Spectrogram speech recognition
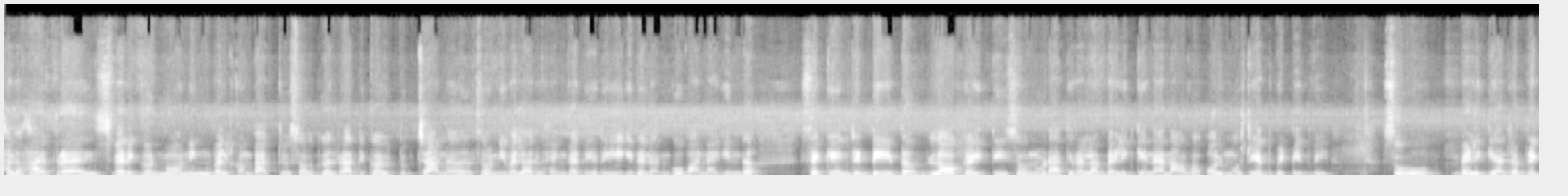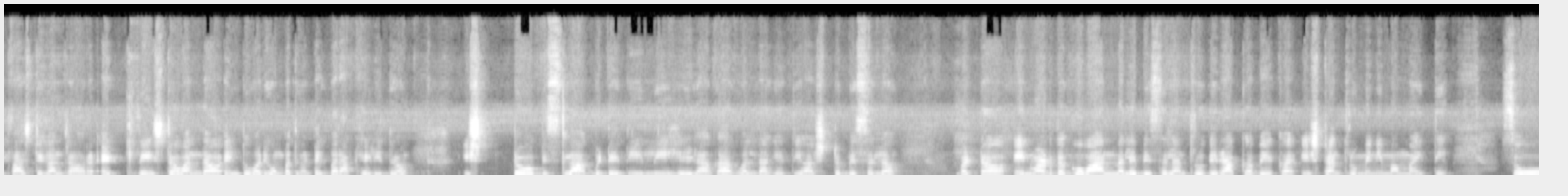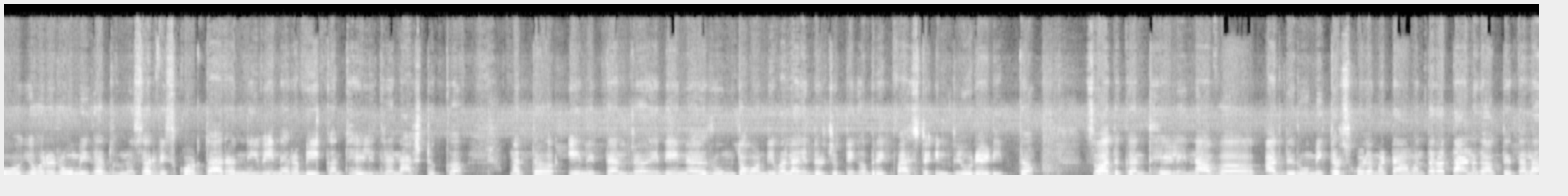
Hello hi friends very good morning welcome back to south girl Radhika YouTube channel so ನೀವೆಲ್ಲರೂ ಹೆಂಗದೀರಿ? ಇದು ನನ್ನ ಗೋವಾನಾಗಿಂದ ಸೆಕೆಂಡ್ ಡೇದ ವ್ಲಾಗ್ ಐತಿ. ಸೊ ನೋಡಾತಿರಲ್ಲ, ಬೆಳಿಗ್ಗೆನ ನಾವು ಆಲ್ಮೋಸ್ಟ್ ಎದ್ದು ಬಿಟ್ಟಿದ್ವಿ ಸೊ ಬೆಳಿಗ್ಗೆ ಅಂದರೆ ಬ್ರೇಕ್ಫಾಸ್ಟಿಗೆ ಅಂದ್ರೆ ಅವ್ರು ಅಟ್ಲೀಸ್ಟ್ ಒಂದು ಎಂಟೂವರೆ, ಒಂಬತ್ತು ಗಂಟೆಗೆ ಬರಕ್ಕೆ ಹೇಳಿದ್ರು. ಇಷ್ಟು ಬಿಸಿಲಾಗ್ಬಿಟ್ಟೈತಿ ಇಲ್ಲಿ. ಹೇಳೋಕ್ಕಾಗವಲ್ದಾಗೈತಿ ಅಷ್ಟು ಬಿಸಿಲು. ಬಟ್ ಏನು ಮಾಡ್ದೆ? ಗೋವಾ ಅಂದಮೇಲೆ ಬಿಸಿಲಂತರೂ, ಇರಾಕ ಬೇಕಾ, ಇಷ್ಟಂತರೂ ಮಿನಿಮಮ್ ಐತಿ. ಸೊ ಇವರು ರೂಮಿಗಾದ್ರೂ ಸರ್ವಿಸ್ ಕೊಡ್ತಾರೆ. ನೀವೇನಾರ ಬೇಕಂತ ಹೇಳಿದ್ರೆ ನಾಷ್ಟಕ್ಕೆ. ಮತ್ತು ಏನಿತ್ತಂದ್ರೆ ಇದೇನು ರೂಮ್ ತೊಗೊಂಡಿವಲ್ಲ, ಇದ್ರ ಜೊತೆಗೆ ಬ್ರೇಕ್ಫಾಸ್ಟ್ ಇನ್ಕ್ಲೂಡೆಡ್ ಇತ್ತು. ಸೊ ಅದಕ್ಕಂತ ಹೇಳಿ ನಾವು, ಅದು ರೂಮಿಗೆ ತರಿಸ್ಕೊಳ್ಳೋ ಮಟ್ಟ ಒಂಥರ ತಣ್ಣಗಾಗ್ತೈತಲ್ಲ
